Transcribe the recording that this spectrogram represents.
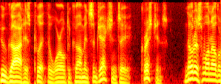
who God has put the world to come in subjection to Christians. Notice one other,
